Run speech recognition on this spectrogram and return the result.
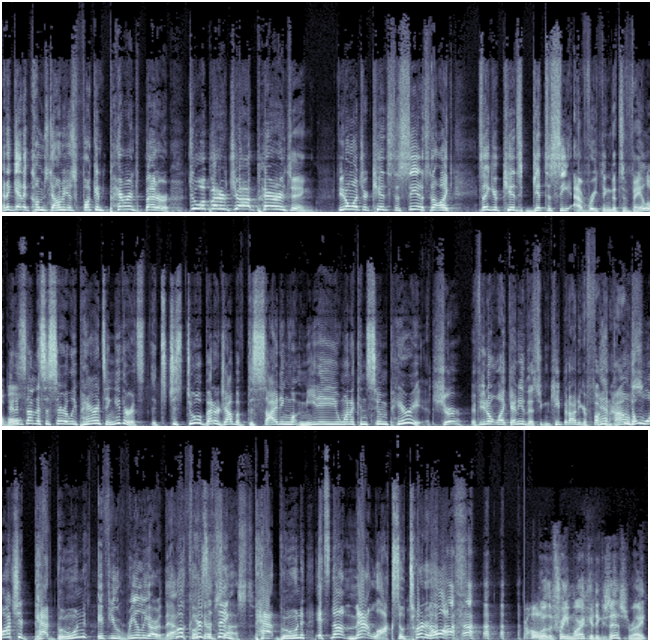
And again, it comes down to just fucking parent better. Do a better job parenting. If you don't want your kids to see it, it's not like it's like your kids get to see everything that's available. And it's not necessarily parenting either. It's it's just do a better job of deciding what media you want to consume. Period. Sure. If you don't like any of this, you can keep it out of your fucking Yeah, house. Don't watch it, Pat Boone. if you really are that Look, here's the obsessed. thing, Pat Boone. It's not Matlock, so turn it off. Well, the free market exists, right?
